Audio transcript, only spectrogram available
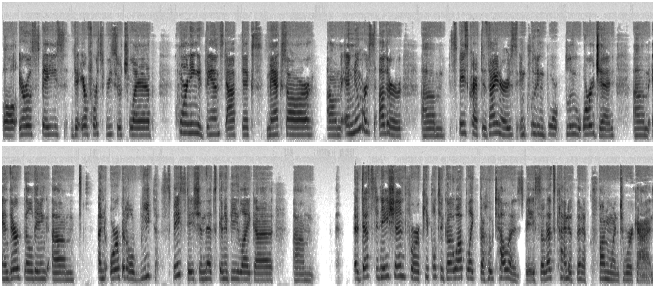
Ball Aerospace, the Air Force Research Lab, Corning Advanced Optics, Maxar, um, and numerous other um, spacecraft designers, including Blue Origin, um, and they're building um, an orbital reef space station that's going to be like a um, a destination for people to go up like a hotel in space. So that's kind of been a fun one to work on.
